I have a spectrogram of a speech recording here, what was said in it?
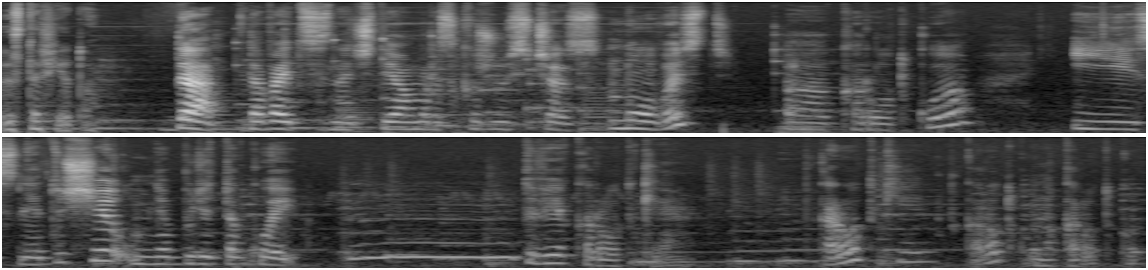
эстафету. Да, давайте, значит, я вам расскажу сейчас новость а, короткую. И следующее у меня будет такой две короткие. Короткие, короткую, но короткую.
